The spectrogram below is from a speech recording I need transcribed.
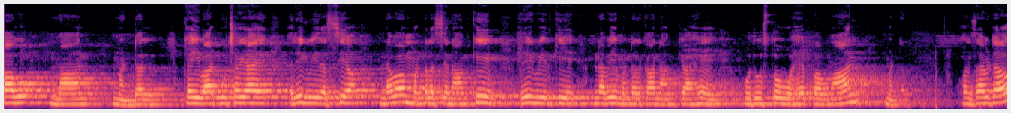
पवमान। मंडल। कई बार पूछा गया है ऋग्वेद से नवम मंडल से नाम किम ऋग्वेद के नवे मंडल का नाम क्या है? वो दोस्तों, वो है पवमान मंडल। कौन सा बेटा?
